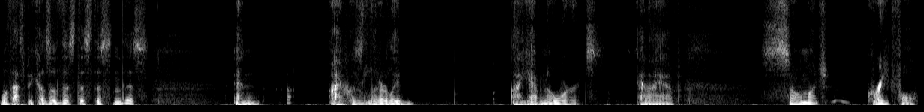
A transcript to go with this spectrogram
well that's because of this, this, this, and this, and I was literally I have no words and I have so much grateful.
